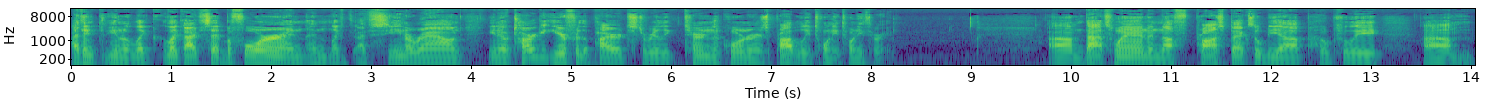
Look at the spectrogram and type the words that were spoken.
I think you know, like like I've said before, and and like I've seen around, you know, target year for the Pirates to really turn the corner is probably twenty twenty three. Um, that's when enough prospects will be up. Hopefully, um,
